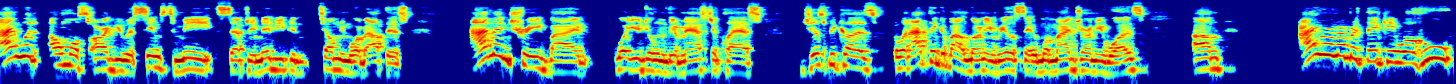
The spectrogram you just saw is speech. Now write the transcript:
I would almost argue, it seems to me, Stephany, maybe you can tell me more about this. I'm intrigued by what you're doing with your masterclass just because when I think about learning real estate, what my journey was, um, I remember thinking, well, who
